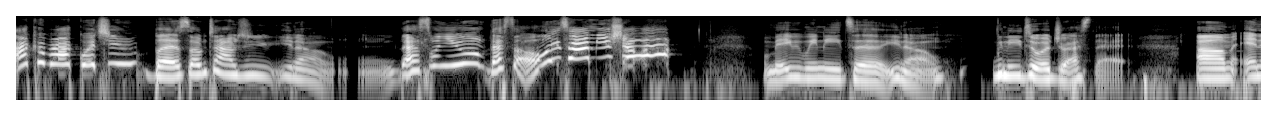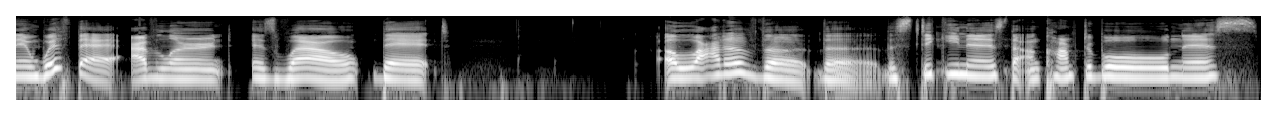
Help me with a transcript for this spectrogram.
I could rock with you. But sometimes you, you know, that's when you that's the only time you show up. Maybe we need to, you know, we need to address that. Um, and then with that, I've learned as well that a lot of the the the stickiness, the uncomfortableness,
